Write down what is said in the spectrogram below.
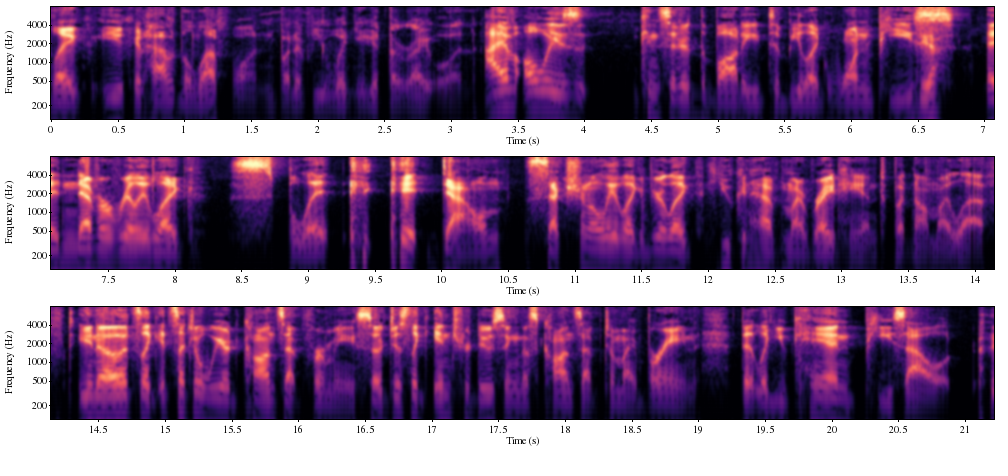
Like you could have the left one, but if you win, you get the right one. I have always considered the body to be like one piece, Yeah. and never really like split it down sectionally. Like if you're like, you can have my right hand, but not my left. You know, it's like it's such a weird concept for me. So just like introducing this concept to my brain that like you can piece out.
